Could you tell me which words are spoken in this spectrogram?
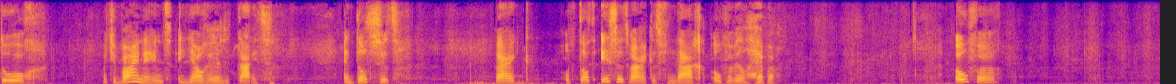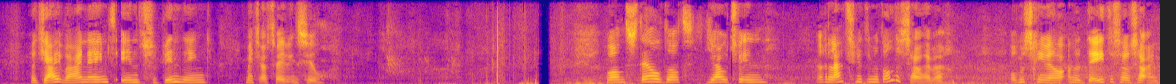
door wat je waarneemt in jouw realiteit. En dat is het waar ik, of dat is het waar ik het vandaag over wil hebben. Over wat jij waarneemt in verbinding met jouw tweelingziel. Want stel dat jouw twin een relatie met iemand anders zou hebben. Of misschien wel aan het daten zou zijn.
